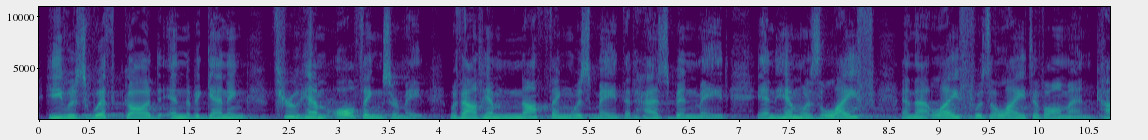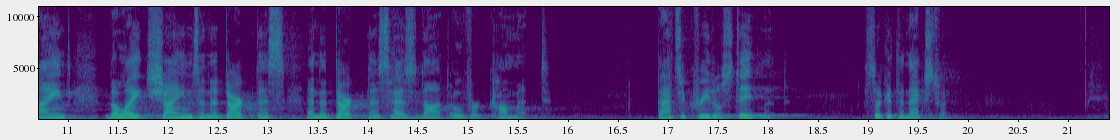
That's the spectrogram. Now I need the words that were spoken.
He was with God in the beginning. Through him, all things are made. Without him, nothing was made that has been made. In him was life, and that life was the light of all mankind. The light shines in the darkness, and the darkness has not overcome it. That's a creedal statement. Let's look at the next one.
